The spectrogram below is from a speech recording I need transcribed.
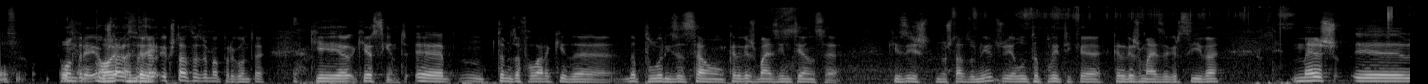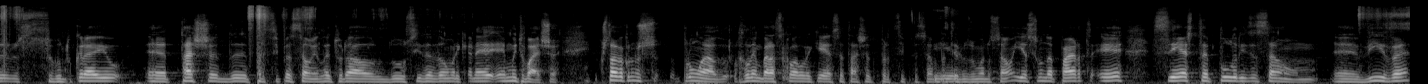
enfim. André, eu gostava, André. Fazer, eu gostava, de fazer uma pergunta que é, que é a seguinte: é, estamos a falar aqui da, da, polarização cada vez mais intensa que existe nos Estados Unidos e a luta política cada vez mais agressiva, mas, é, segundo creio, a taxa de participação eleitoral do cidadão americano é, é, muito baixa. Gostava que nos, por um lado, relembrasse qual é que é essa taxa de participação para termos uma noção, e a segunda parte é se esta polarização é, viva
